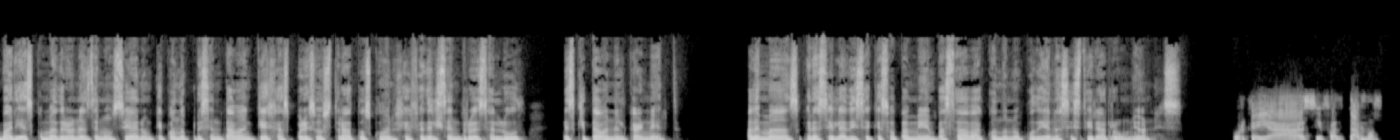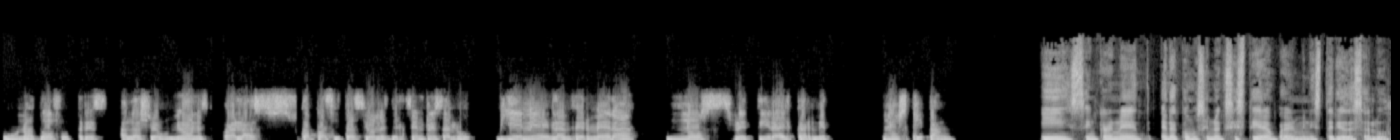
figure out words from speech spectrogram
Varias comadronas denunciaron que cuando presentaban quejas por esos tratos con el jefe del centro de salud, les quitaban el carnet. Además, Graciela dice que eso también pasaba cuando no podían asistir a reuniones. Porque ya si faltamos una, dos o tres a las reuniones, a las capacitaciones del centro de salud, viene la enfermera, nos retira el carnet, nos quitan. Y, sin carnet, era como si no existieran para el Ministerio de Salud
